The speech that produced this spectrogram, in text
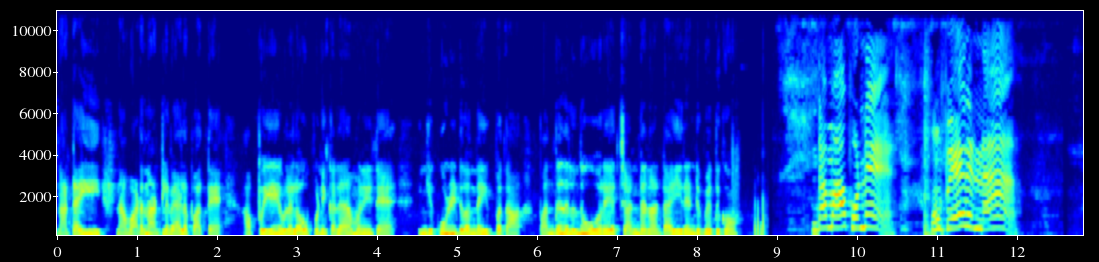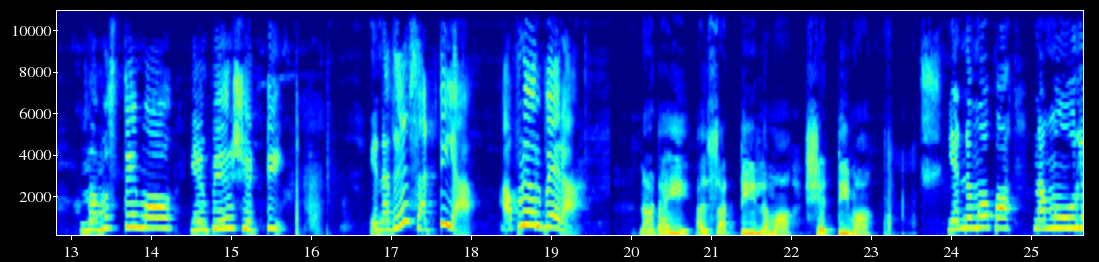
நாட்டாயி நான் வடநாட்டுல வேலை பார்த்தேன். அப்பயே இவளை லவ் பண்ணி கல்யாணம் பண்ணிட்டேன். இங்க கூட்டிட்டு வந்தேன் இப்பதான். வந்ததுல இருந்து ஒரே சண்டை நாட்டாயி ரெண்டு பேத்துக்கும். இந்தாம்மா பொண்ணே. உன் பேர் என்ன? நமஸ்தேம்மா. என் பேர் ஷெட்டி. என்னது? சட்டியா? அப்படி ஒரு பேரா? நாட்டாயி அது சட்டி இல்லம்மா ஷெட்டிமா என்னமோப்பா நம்ம ஊர்ல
